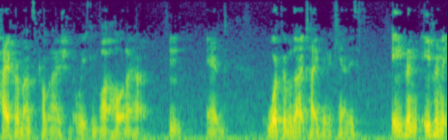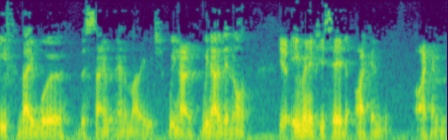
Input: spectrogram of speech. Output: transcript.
pay for a month's accommodation or you can buy a holiday home. Hmm. And what people don't take into account is even even if they were the same amount of money, which we know we know they're not. Yep. Even if you said I can I can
